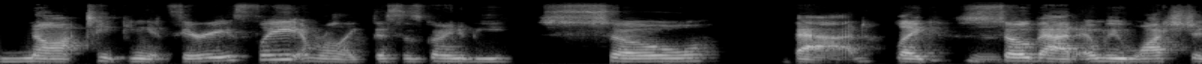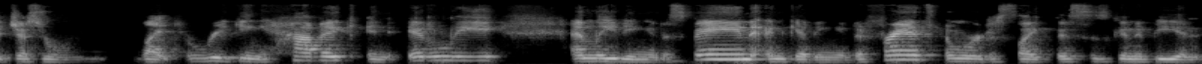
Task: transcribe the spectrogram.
not taking it seriously and we're like this is going to be so bad like mm-hmm. so bad and we watched it just like wreaking havoc in Italy and leading into Spain and getting into France and we're just like this is going to be an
